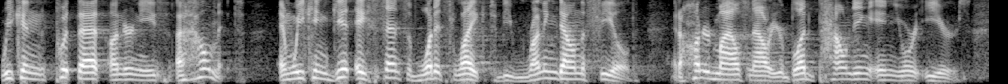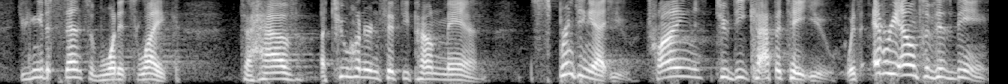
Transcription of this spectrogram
we can put that underneath a helmet. And we can get a sense of what it's like to be running down the field at 100 miles an hour, your blood pounding in your ears. You can get a sense of what it's like to have a 250 pound man sprinting at you, trying to decapitate you with every ounce of his being.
